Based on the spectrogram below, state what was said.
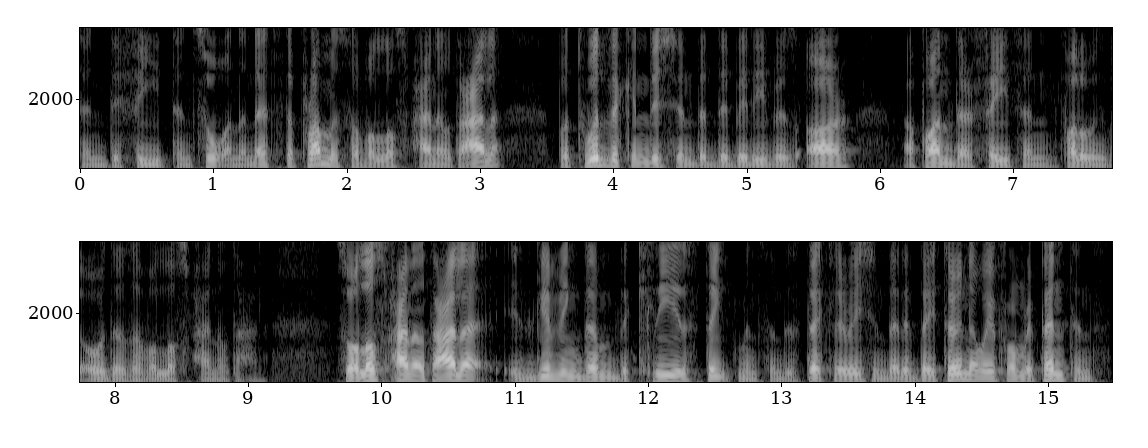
and defeat and so on. And that's the promise of Allah subhanahu wa ta'ala, but with the condition that the believers are upon their faith and following the orders of Allah subhanahu wa ta'ala. So Allah subhanahu wa ta'ala is giving them the clear statements and this declaration that if they turn away from repentance,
